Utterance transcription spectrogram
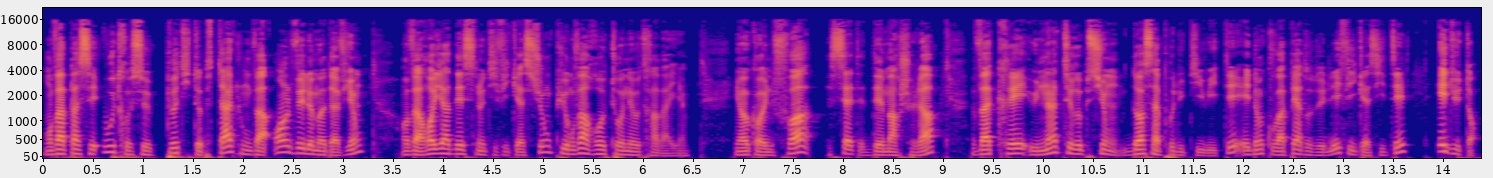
On va passer outre ce petit obstacle, on va enlever le mode avion, on va regarder ses notifications, puis on va retourner au travail. Et encore une fois, cette démarche-là va créer une interruption dans sa productivité et donc on va perdre de l'efficacité et du temps.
